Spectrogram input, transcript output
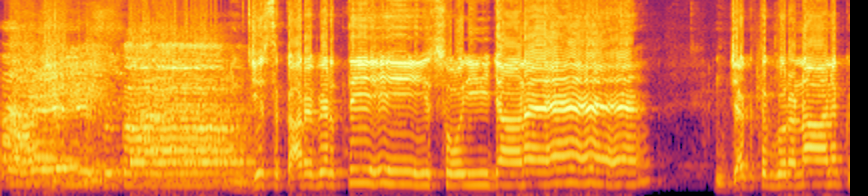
ਪਾਏ ਨਿਸਤਾਰਾ ਜਿਸ ਕਰ ਬਿਰਤੀ ਸੋਈ ਜਾਣੈ ਜਗਤ ਗੁਰ ਨਾਨਕ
